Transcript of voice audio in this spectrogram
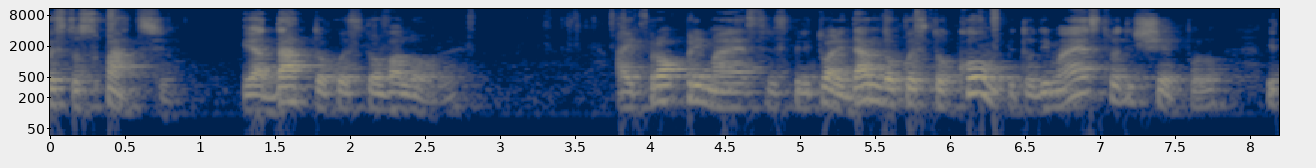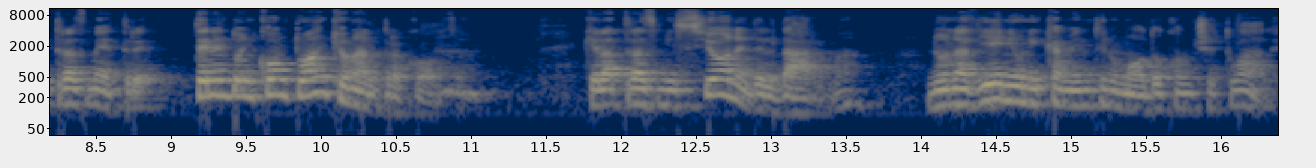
questo spazio e ha dato questo valore ai propri maestri spirituali, dando questo compito di maestro e discepolo di trasmettere, tenendo in conto anche un'altra cosa, che la trasmissione del Dharma non avviene unicamente in un modo concettuale.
